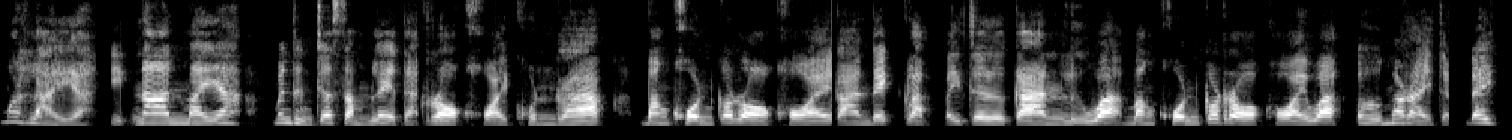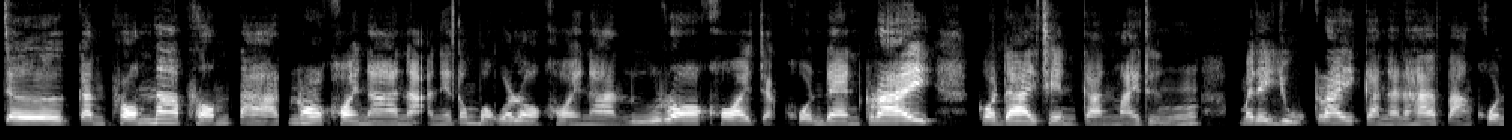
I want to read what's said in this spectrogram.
เมื่อไหร่อะ อีกนานไหมอะ มันถึงจะสำเร็จอะ รอคอยคนรัก บางคนก็รอคอยการได้กลับไปเจอกัน หรือว่าบางคนก็รอคอยว่า เออ เมื่อไหร่จะได้เจอกันพร้อมหน้าพร้อมตา รอคอยนานอะ อันนี้ต้องบอกว่ารอคอยนาน หรือรอคอยจากคนแดนไกล ก็ได้เช่นกัน หมายถึงไม่ได้อยู่ใกล้กันอะนะคะ ต่างคน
